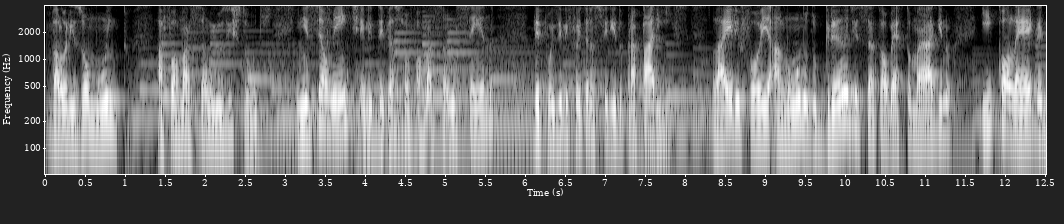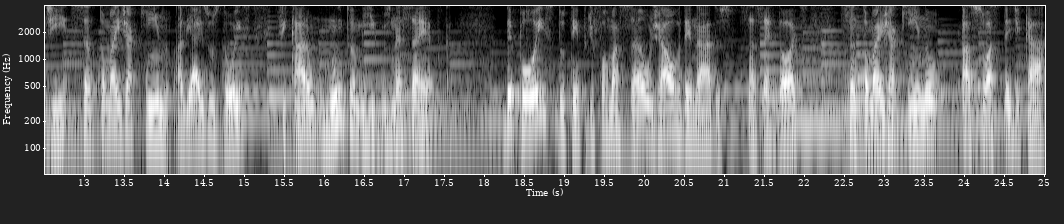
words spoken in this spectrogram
valorizou muito a formação e os estudos. Inicialmente, ele teve a sua formação em Sena, depois ele foi transferido para Paris. Lá ele foi aluno do grande Santo Alberto Magno e colega de Santo Tomás de Aquino. Aliás, os dois ficaram muito amigos nessa época. Depois do tempo de formação, já ordenados sacerdotes, Santo Tomás de Aquino passou a se dedicar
